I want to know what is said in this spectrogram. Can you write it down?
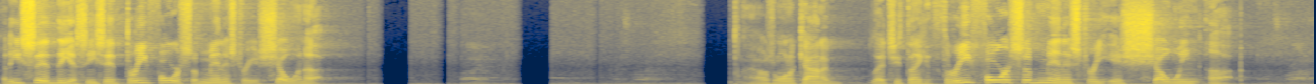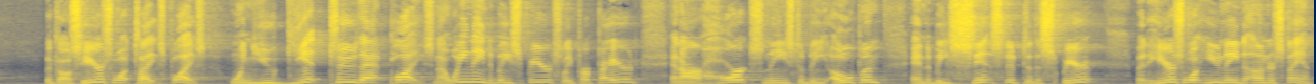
But he said this he said, three fourths of ministry is showing up. I just want to kind of let you think three fourths of ministry is showing up. Because here's what takes place when you get to that place. Now we need to be spiritually prepared and our hearts needs to be open and to be sensitive to the spirit. But here's what you need to understand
